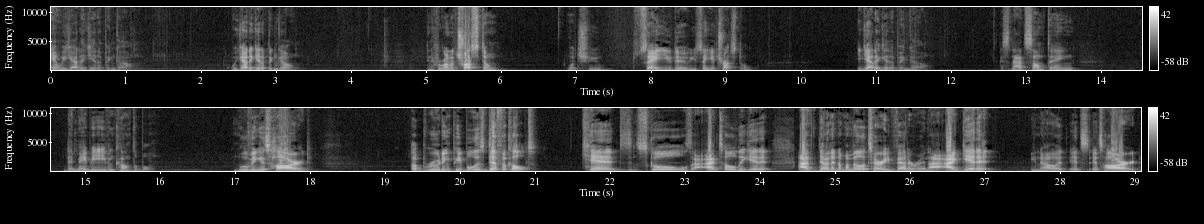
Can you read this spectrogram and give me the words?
and we got to get up and go. We got to get up and go. And if we're going to trust Him, which you say you do, you say you trust Him, you got to get up and go. It's not something that may be even comfortable. Moving is hard. Uprooting people is difficult. Kids and schools, I, I totally get it. I've done it. I'm a military veteran. I, I get it. You know, it, it's it's hard.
